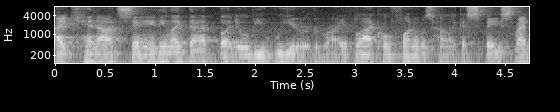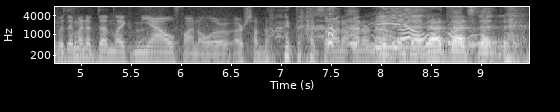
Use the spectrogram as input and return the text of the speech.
I cannot say anything like that, but it would be weird, right? Black hole funnel was kind of like a space. Right, but they might have done like Meow Funnel or, or something like that. So I don't, I don't know. That, that, that, that's that.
